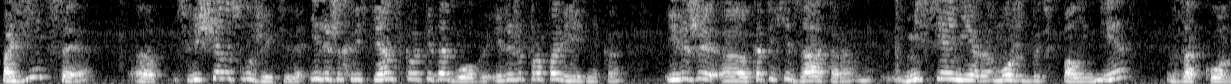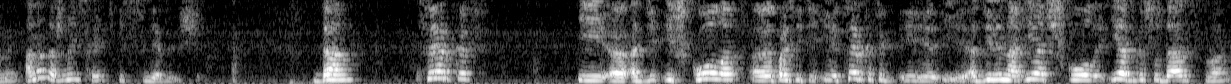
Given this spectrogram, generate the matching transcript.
позиция э, священнослужителя или же христианского педагога, или же проповедника, или же э, катехизатора, миссионера может быть вполне законной. Она должна исходить из следующего. Да, церковь и, и школа, простите, и церковь отделена и от школы, и от государства,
